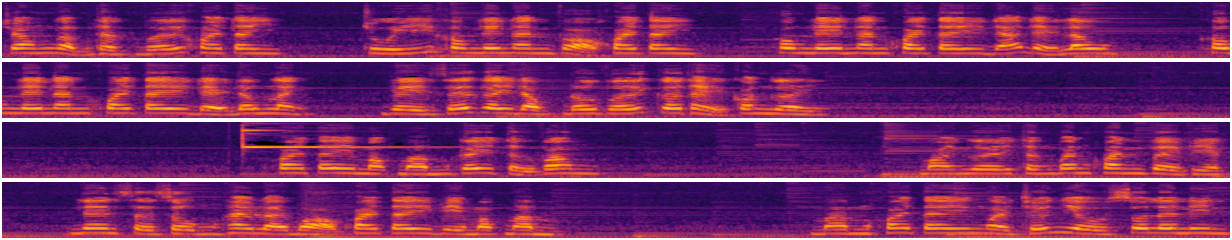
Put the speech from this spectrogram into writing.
trong ẩm thực với khoai tây, chú ý không nên ăn vỏ khoai tây, không nên ăn khoai tây đã để lâu, không nên ăn khoai tây để đông lạnh vì dễ gây độc đối với cơ thể con người. Khoai tây mọc mầm gây tử vong Mọi người thường băn khoăn về việc nên sử dụng hay loại bỏ khoai tây bị mọc mầm. Mầm khoai tây ngoài chứa nhiều solenin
